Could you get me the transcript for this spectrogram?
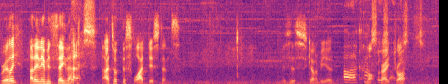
really? I didn't even see that. Yes. I took the slide distance. This is gonna be a Oh, Not great drop. distance. Play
